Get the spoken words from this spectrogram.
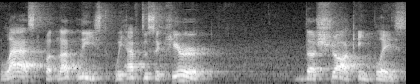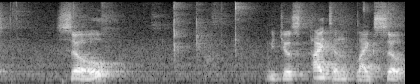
Last but not least, we have to secure the shock in place. So, we just tighten like so.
